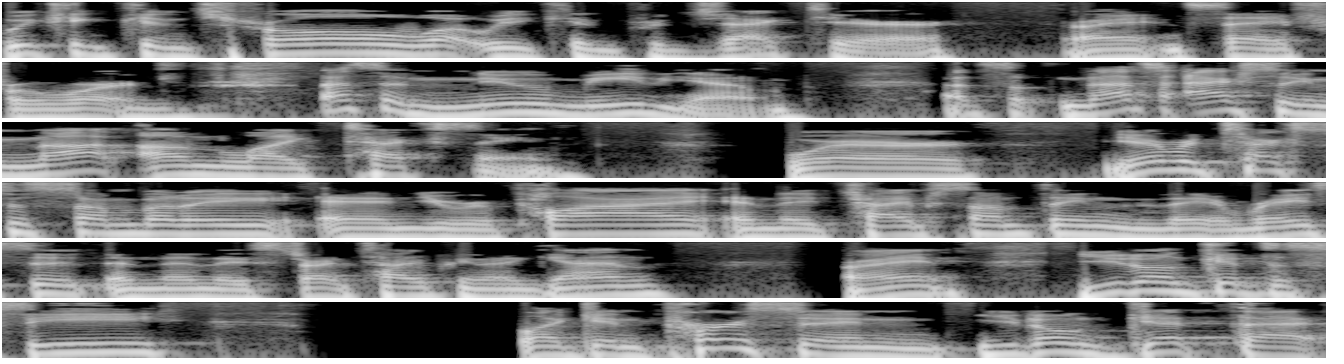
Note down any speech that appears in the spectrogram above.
we can control what we can project here, right, and say for work. That's a new medium. That's that's actually not unlike texting where you ever text with somebody and you reply and they type something, they erase it, and then they start typing again, right? You don't get to see, like in person, you don't get that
